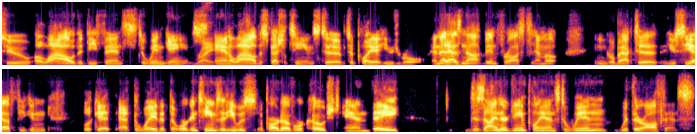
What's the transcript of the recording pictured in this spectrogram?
to allow the defense to win games right. and allow the special teams to to play a huge role. And that has not been Frost's mo. You can go back to UCF. You can look at at the way that the Oregon teams that he was a part of were coached, and they design their game plans to win with their offense.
